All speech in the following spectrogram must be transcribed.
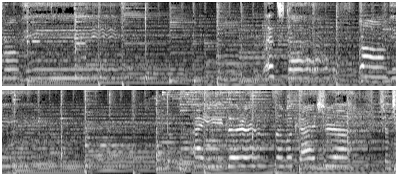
从 here，let's start from here。爱一个人怎么开始啊？像街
